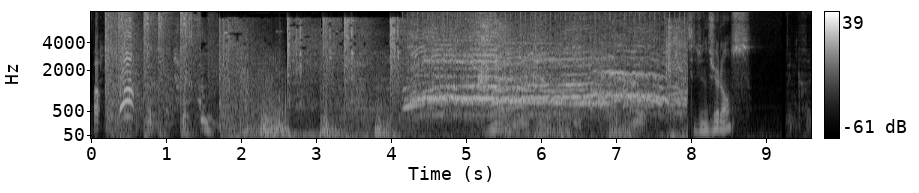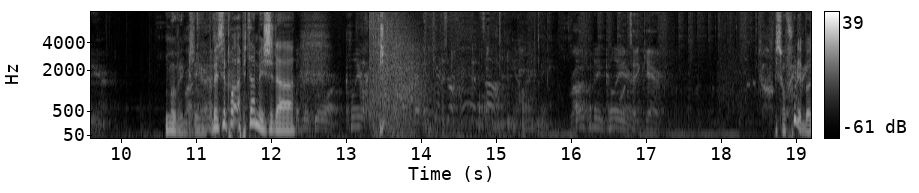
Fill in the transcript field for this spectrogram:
Oh, C'est une violence. Move and clear. Ah, bah c'est pas... ah putain, mais j'ai la. Ils sont fous les bots.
